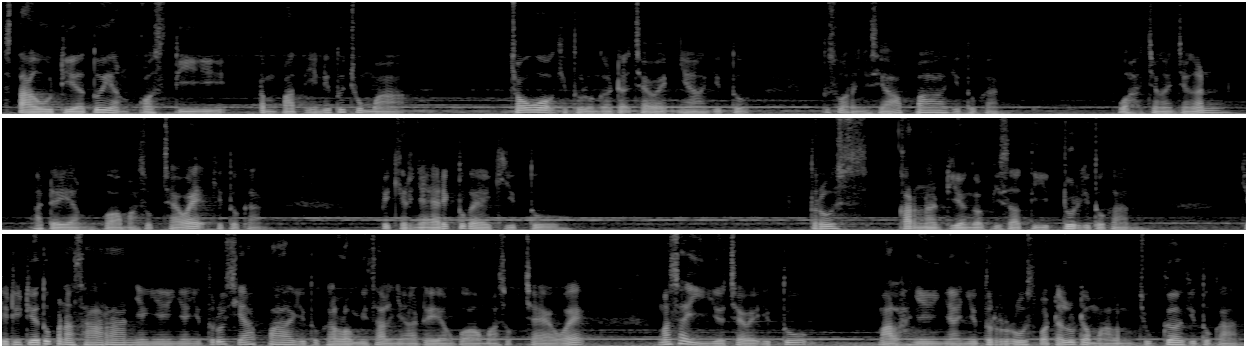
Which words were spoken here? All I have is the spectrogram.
setahu dia tuh yang kos di tempat ini tuh cuma cowok gitu loh nggak ada ceweknya gitu. Itu suaranya siapa gitu kan? Wah jangan-jangan ada yang bawa masuk cewek gitu kan? Pikirnya Erik tuh kayak gitu. Terus karena dia nggak bisa tidur gitu kan jadi dia tuh penasaran yang nyanyi-nyanyi terus siapa gitu. Kalau misalnya ada yang bawa masuk cewek masa iya cewek itu malah nyanyi-nyanyi terus padahal udah malam juga gitu kan.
